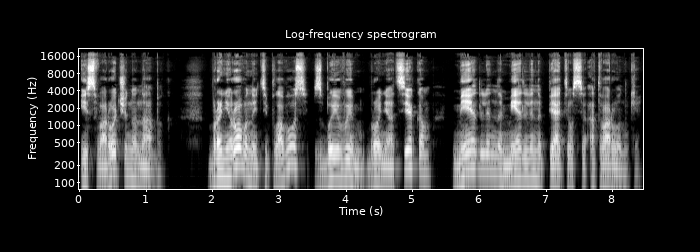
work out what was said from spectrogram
и сворочена на бок. Бронированный тепловоз с боевым бронеотсеком медленно-медленно пятился от воронки,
